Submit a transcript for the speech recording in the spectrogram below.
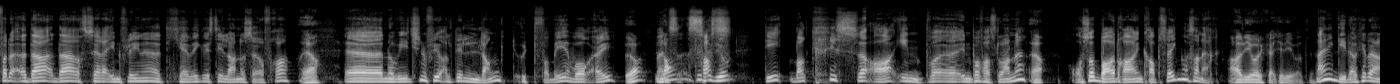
for der, der ser jeg innflyene til Kjevik hvis de lander sørfra. Ja. Eh, Norwegian flyr alltid langt ut forbi vår øy, Ja, mens langt ut i SAS fjorden. de bare krysser av inn på, inn på fastlandet, Ja. Og så bare dra en krappsving og sånn her. Ja, De orker ikke, de, vet du. Nei, de gidder ikke de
